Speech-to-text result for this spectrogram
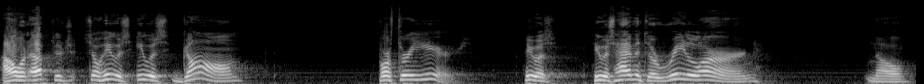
I went up to so he was he was gone for three years. He was he was having to relearn. No,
